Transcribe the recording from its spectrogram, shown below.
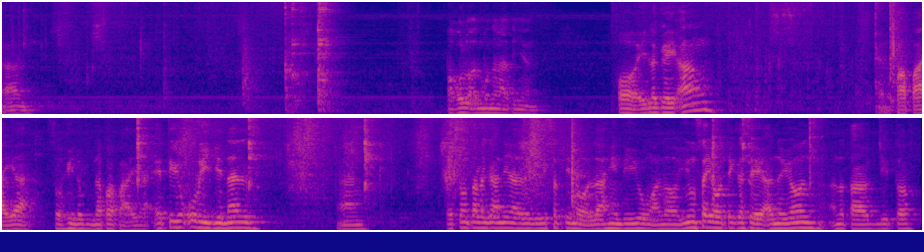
Yan. Pakuluan muna natin yan. O, ilagay ang yan, papaya. So, hinog na papaya. Ito yung original. Yan. Itong talaga nilalagay sa tinola, hindi yung ano, yung sayote kasi ano yon, ano tawag dito?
